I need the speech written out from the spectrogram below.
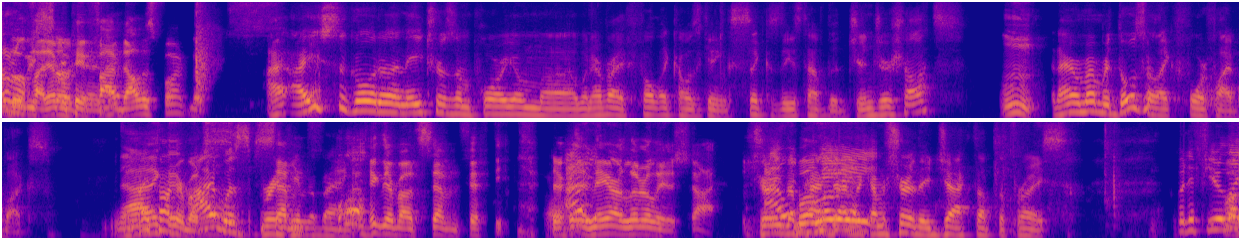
don't know if I'd ever pay five dollars for it, but I, I used to go to Nature's Emporium uh, whenever I felt like I was getting sick because they used to have the ginger shots, Mm. and I remember those are like four or five bucks. No, I I, think they're about I was breaking seven, the bank. I think they're about seven fifty. I- They are literally a shot. During the would pandemic, I'm sure they jacked up the price. But if you're Well,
